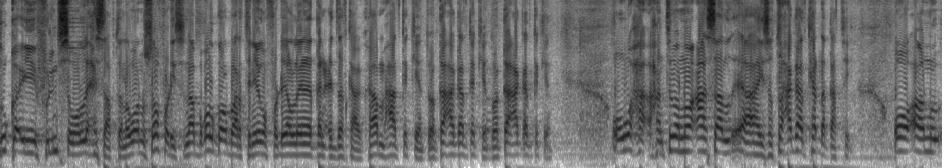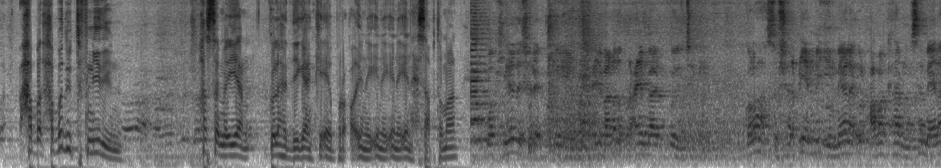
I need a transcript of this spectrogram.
duqa iyo fulintiisa waanu la xisaabtannaa waanu soo fadhiisanaa boqol goor baaratan iyagoo fadhiyan lena qanci dadkaaga kaa maxaad ka keento kaa xaggaad ka keento kaa xaggaad ka keento. Oo waxa hantida noocaasaad haysato xaggaad ka dhaqatay oo aanu xabad xabad u tafniidayno ha sameeyaan golaha deegaanka ee burco inay inay inay in xisaabtamaan. Wakiilada shalay xildhibaanada burcayn baa ku wada golahaasu sharciyan ma yihiin meel ay u caban karaan mise meelo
